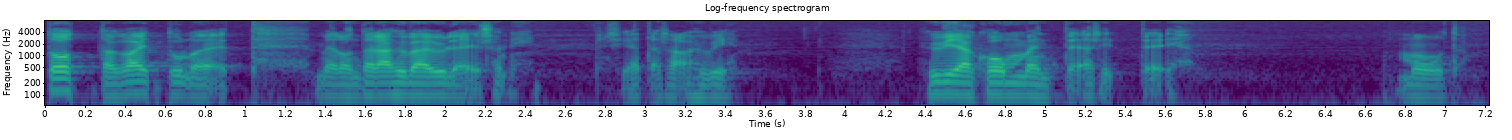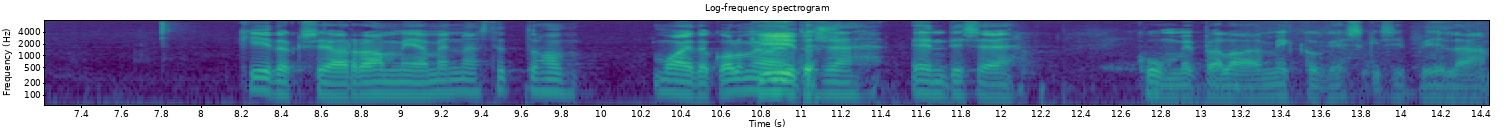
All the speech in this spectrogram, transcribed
Totta kai tulee, että meillä on täällä hyvä yleisö, niin sieltä saa hyvin, hyviä kommentteja sitten ja muuta. Kiitoksia Rami ja mennään sitten tuohon Maito kolme entiseen, entiseen kummipelaajan Mikko Keskisipilään.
